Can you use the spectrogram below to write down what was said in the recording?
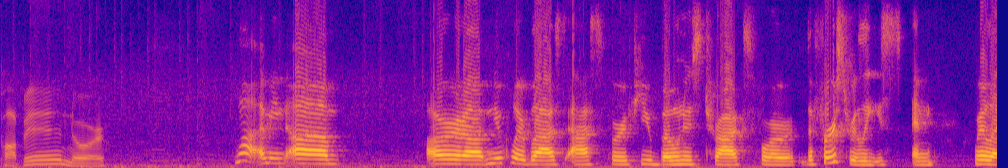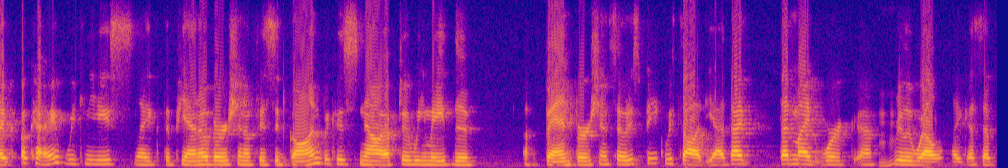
pop in, or Yeah, I mean, um, our uh, Nuclear Blast asked for a few bonus tracks for the first release, and we're like, okay, we can use like the piano version of "Is It Gone" because now after we made the uh, band version, so to speak, we thought, yeah, that that might work uh, Mhm. really well, like as a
